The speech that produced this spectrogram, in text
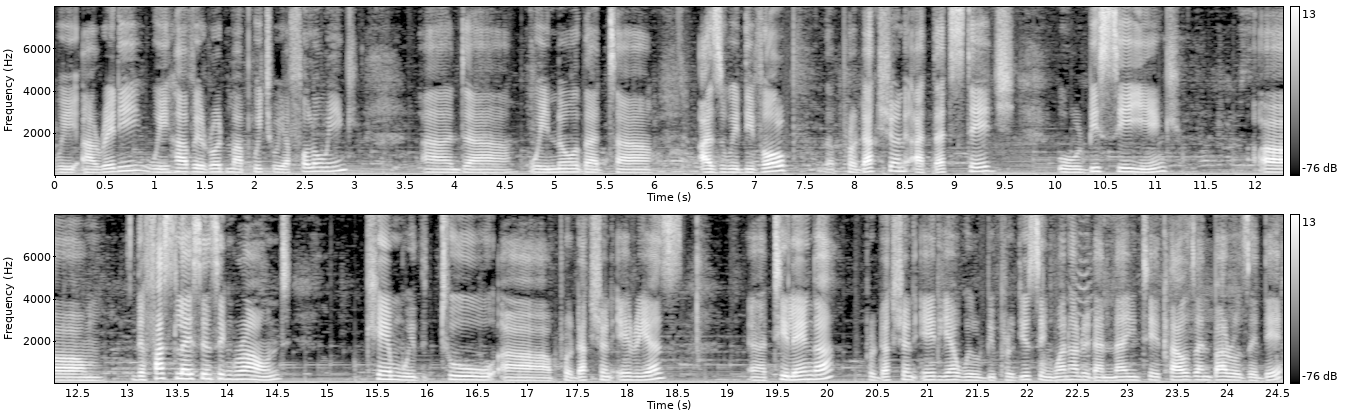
we are ready. We have a roadmap which we are following, and uh, we know that uh, as we develop the production at that stage, we will be seeing um, the first licensing round came with two uh, production areas, uh, Tilenga production area will be producing 190,000 barrels a day,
